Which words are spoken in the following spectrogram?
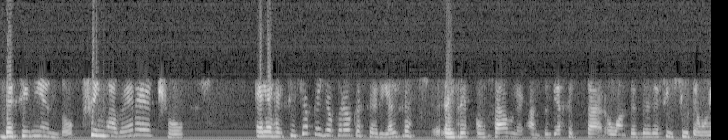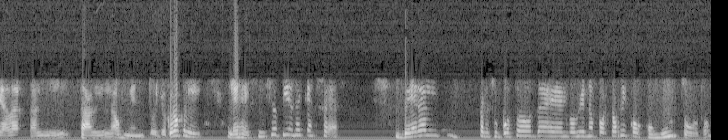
decidiendo sin haber hecho el ejercicio que yo creo que sería el, el responsable antes de aceptar o antes de decir si te voy a dar tal, tal aumento. Yo creo que el, el ejercicio tiene que ser ver el presupuesto del gobierno de Puerto Rico como un todo,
